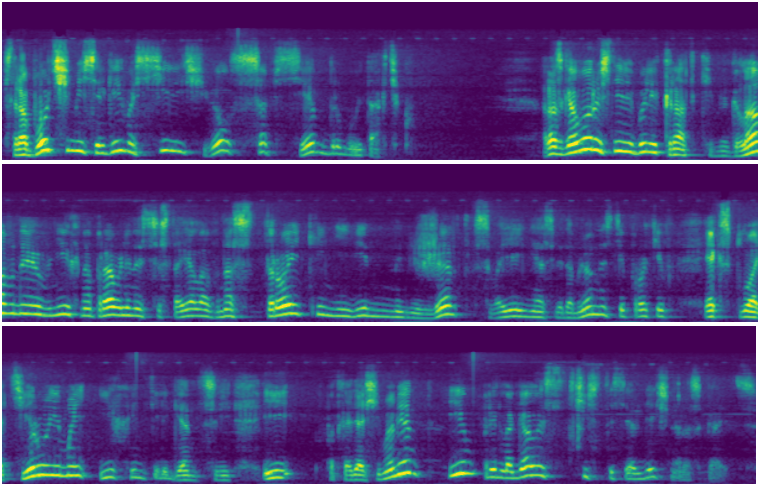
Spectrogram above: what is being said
С рабочими Сергей Васильевич вел совсем другую тактику. Разговоры с ними были краткими. Главная в них направленность состояла в настройке невинных жертв своей неосведомленности против эксплуатируемой их интеллигенции. И в подходящий момент им предлагалось чистосердечно раскаяться.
